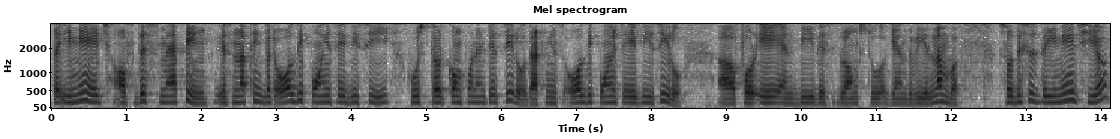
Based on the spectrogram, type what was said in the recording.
the image of this mapping is nothing but all the points a b c whose third component is 0 that means all the points a b 0 uh, for a and b this belongs to again the real number. So, this is the image here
